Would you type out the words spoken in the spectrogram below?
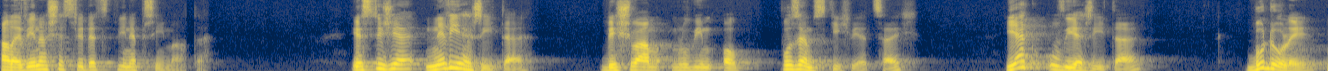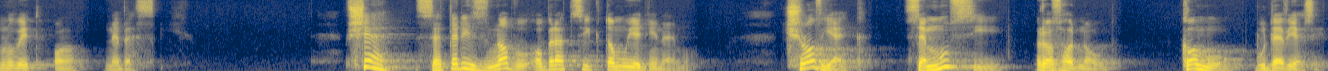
Ale vy naše svědectví nepřijímáte. Jestliže nevěříte, když vám mluvím o pozemských věcech, jak uvěříte, budu-li mluvit o nebeských? Vše se tedy znovu obrací k tomu jedinému. Člověk se musí rozhodnout, komu bude věřit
